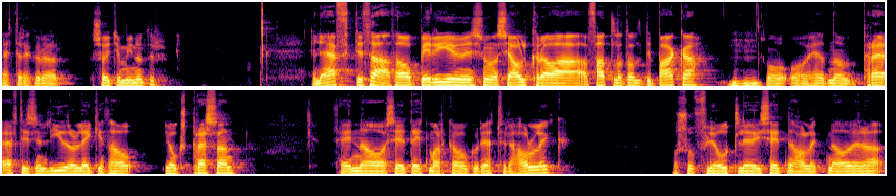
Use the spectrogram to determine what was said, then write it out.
eftir einhverjar 17 mínútur en eftir það þá byrjum við svona sjálfkrafa að falla dálítið tilbaka Mhm. og, og hérna, eftir sem líður á leikin þá jóks pressan þeir ná að setja eitt marka á okkur rétt fyrir hálfleik og svo fljótlega í setni hálfleik náðu þeir að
